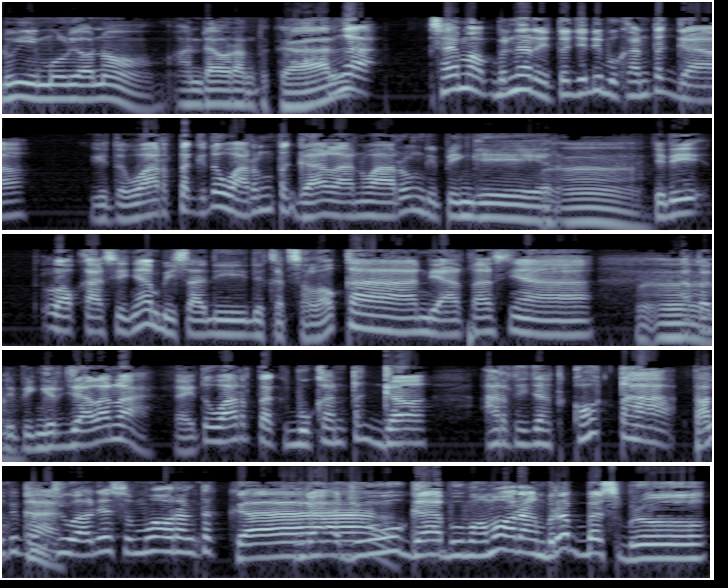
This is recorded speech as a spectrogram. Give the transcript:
Dwi Mulyono, Anda orang Tegal? Enggak, saya mau benar itu. Jadi bukan Tegal, gitu. Warteg itu warung Tegalan, warung di pinggir. Heeh. Jadi lokasinya bisa di dekat selokan, di atasnya, Heeh. atau di pinggir jalan lah. Nah itu warteg, bukan Tegal. Artinya kota. Tapi bukan. penjualnya semua orang Tegal. Enggak juga, Bu Momo orang Brebes, Bro.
